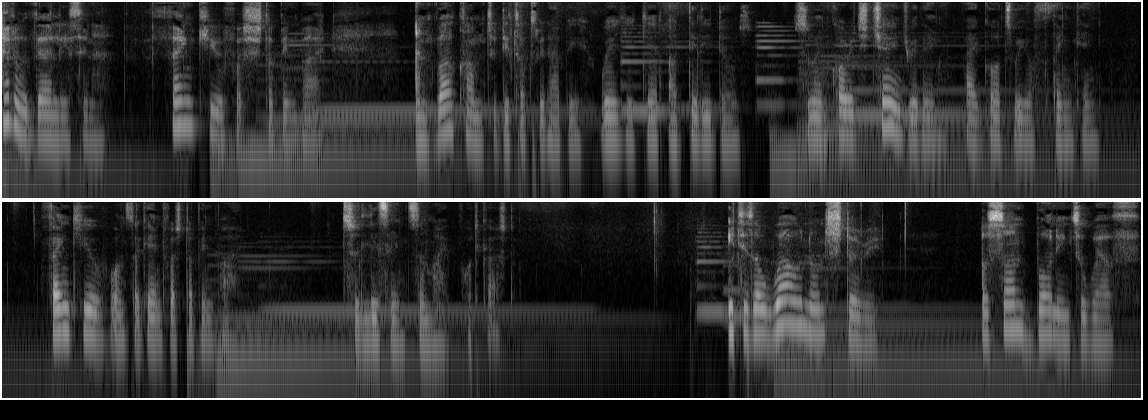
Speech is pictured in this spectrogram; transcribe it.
Hello there, listener. Thank you for stopping by and welcome to Detox with Abby, where you get a daily dose to encourage change within by God's way of thinking. Thank you once again for stopping by to listen to my podcast. It is a well known story a son born into wealth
